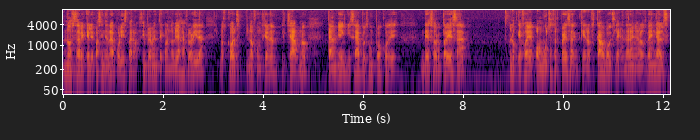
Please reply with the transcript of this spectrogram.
no se sabe qué le pasa a Indianapolis, pero simplemente cuando viaja a Florida, los Colts no funcionan y chao, ¿no? También quizá pues un poco de, de sorpresa lo que fue, o mucha sorpresa, que los Cowboys le ganaran a los Bengals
